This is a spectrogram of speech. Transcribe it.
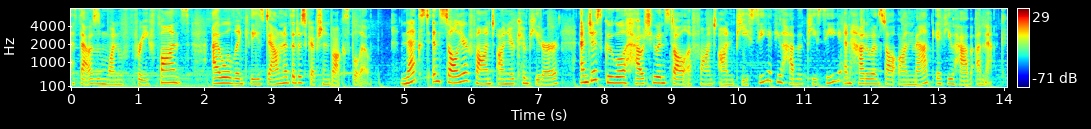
1001 free fonts. I will link these down in the description box below. Next, install your font on your computer and just Google how to install a font on PC if you have a PC and how to install on Mac if you have a Mac.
